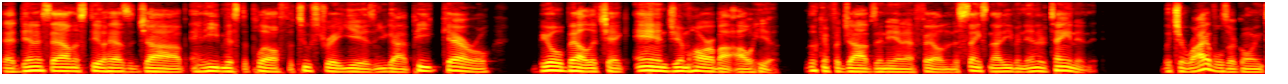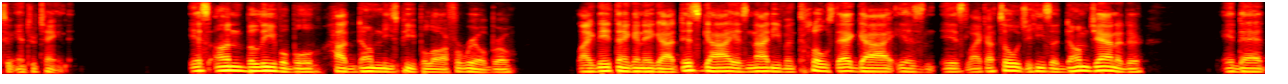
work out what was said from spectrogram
That Dennis Allen still has a job and he missed the playoff for two straight years. And you got Pete Carroll Bill Belichick and Jim Harbaugh out here looking for jobs in the NFL, and the Saints not even entertaining it. But your rivals are going to entertain it. It's unbelievable how dumb these people are for real, bro. Like they thinking they got this guy is not even close. That guy is is like I told you, he's a dumb janitor and that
